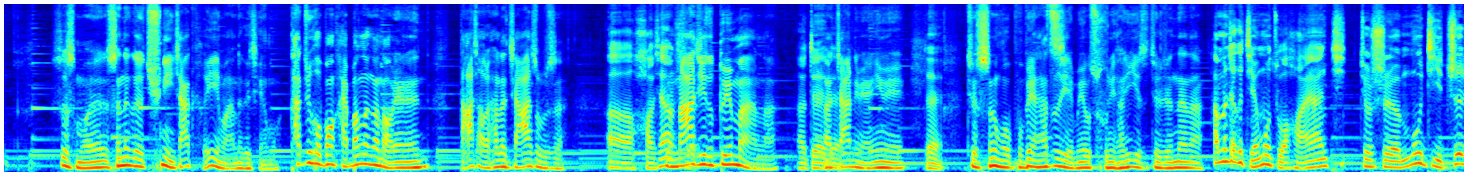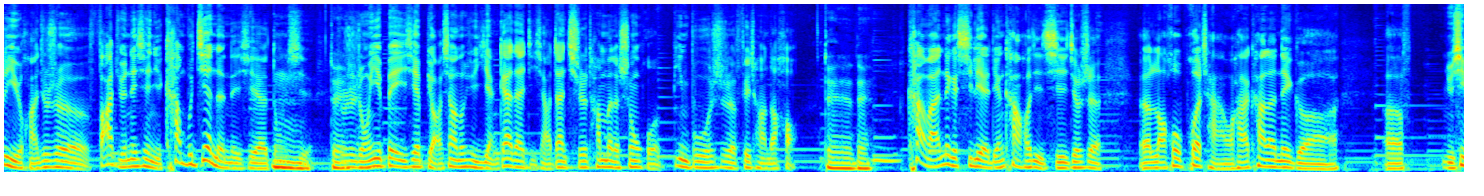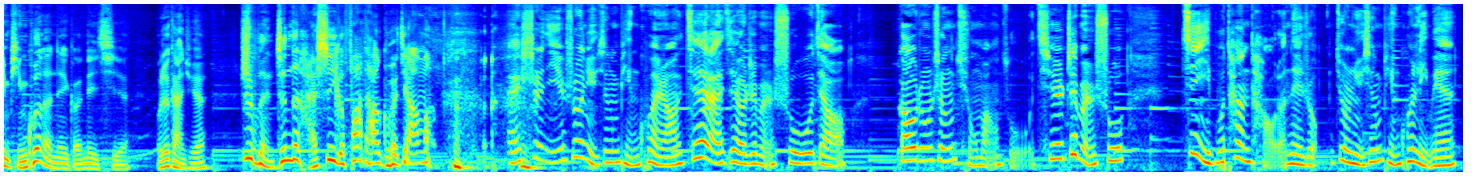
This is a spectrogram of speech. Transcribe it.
是什么是那个去你家可以吗？那个节目，他最后帮还帮那个老年人打扫了他的家，是不是？呃，好像是垃圾都堆满了，啊、对对，他家里面因为对就生活不便，他自己也没有处理，他一直就扔在那儿。他们这个节目组好像就是目的致力于，好像就是发掘那些你看不见的那些东西，嗯对就是容易被一些表象东西掩盖在底下，但其实他们的生活并不是非常的好。对对对，看完那个系列，连看好几期，就是呃老后破产，我还看了那个呃女性贫困的那个那期，我就感觉日本真的还是一个发达国家吗？哎，是你一说女性贫困，然后接下来介绍这本书叫《高中生穷忙族》。其实这本书进一步探讨了那种就是女性贫困里面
